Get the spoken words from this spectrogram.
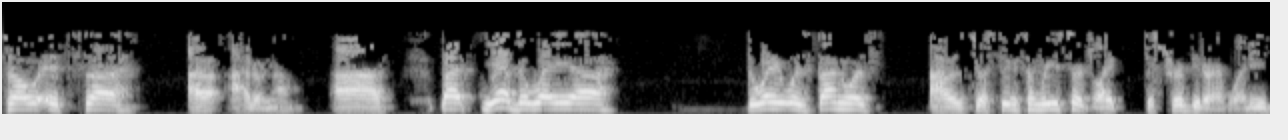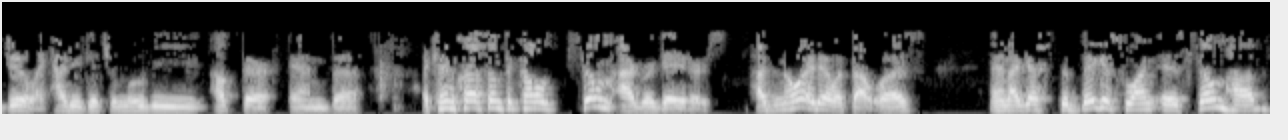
so it's uh I I don't know. Uh but yeah, the way uh the way it was done was I was just doing some research like distributor, what do you do? Like how do you get your movie out there? And uh I came across something called film aggregators. I had no idea what that was. And I guess the biggest one is Film Hub.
